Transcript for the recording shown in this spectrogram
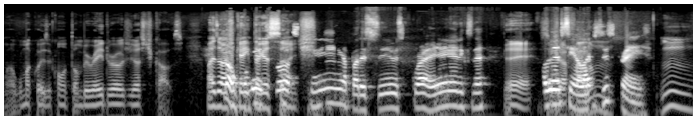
alguma coisa com o Tomb Raider ou Just Cause. Mas eu não, acho que é interessante. Sim, apareceu Square Enix, né? É. Olha assim, fala, Life is Strange. Hum,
